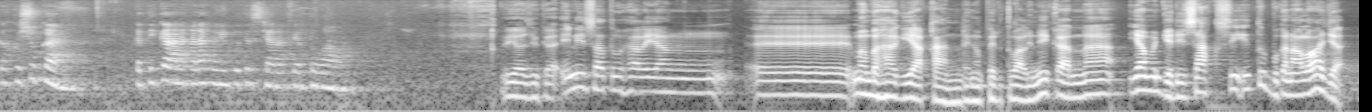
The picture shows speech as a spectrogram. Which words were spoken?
kekhusyukan ketika anak-anak mengikuti secara virtual? Iya juga. Ini satu hal yang eh, membahagiakan dengan virtual ini karena yang menjadi saksi itu bukan Allah aja, hmm.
